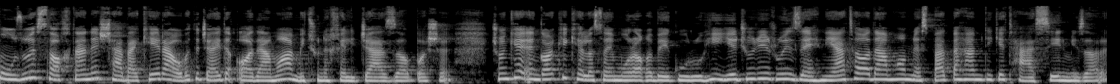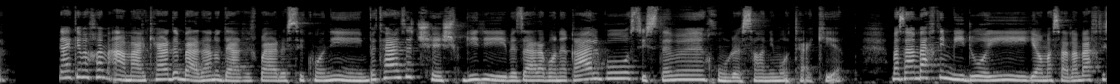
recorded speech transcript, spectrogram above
موضوع ساختن شبکه روابط جدید آدما هم می‌تونه خیلی جذاب باشه. چون که انگار که کلاس های مراقبه گروهی یه جوری روی ذهنیت آدم هم نسبت به هم دیگه تاثیر می‌ذاره. اگه بخوایم عملکرد بدن رو دقیق بررسی کنیم به طرز چشمگیری به ضربان قلب و سیستم خونرسانی متکیه. مثلا وقتی میدویی یا مثلا وقتی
